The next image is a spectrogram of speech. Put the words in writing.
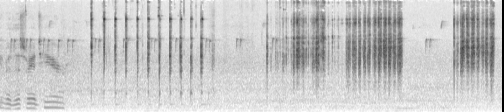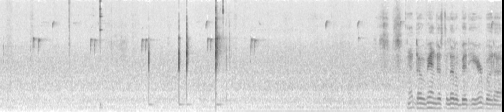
Get rid of this ridge here. That dove in just a little bit here, but uh,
